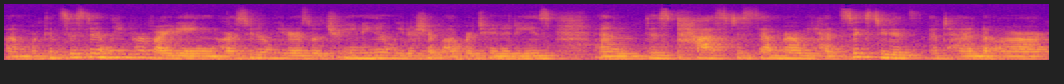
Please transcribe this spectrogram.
Um, we're consistently providing our student leaders with training and leadership opportunities. And this past December, we had six students attend our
